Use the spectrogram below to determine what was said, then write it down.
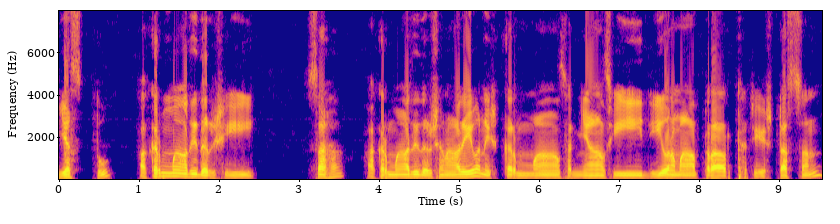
యస్తు అకర్మాదిదర్శీ. సహ అకర్మాదిదర్శనాదేవ నిష్కర్మా సన్యాసీ జీవనమాత్రార్థచేష్టः సన్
